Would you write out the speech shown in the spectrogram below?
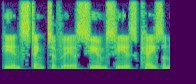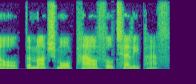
He instinctively assumes he is Kzanol, the much more powerful telepath.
